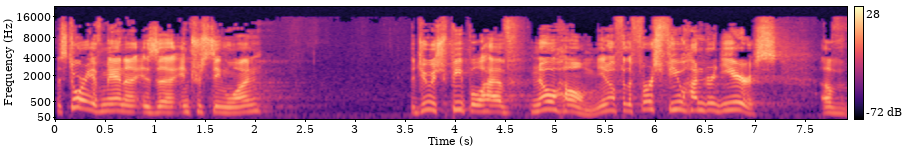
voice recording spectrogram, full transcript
The story of manna is an interesting one. The Jewish people have no home. You know, for the first few hundred years of,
